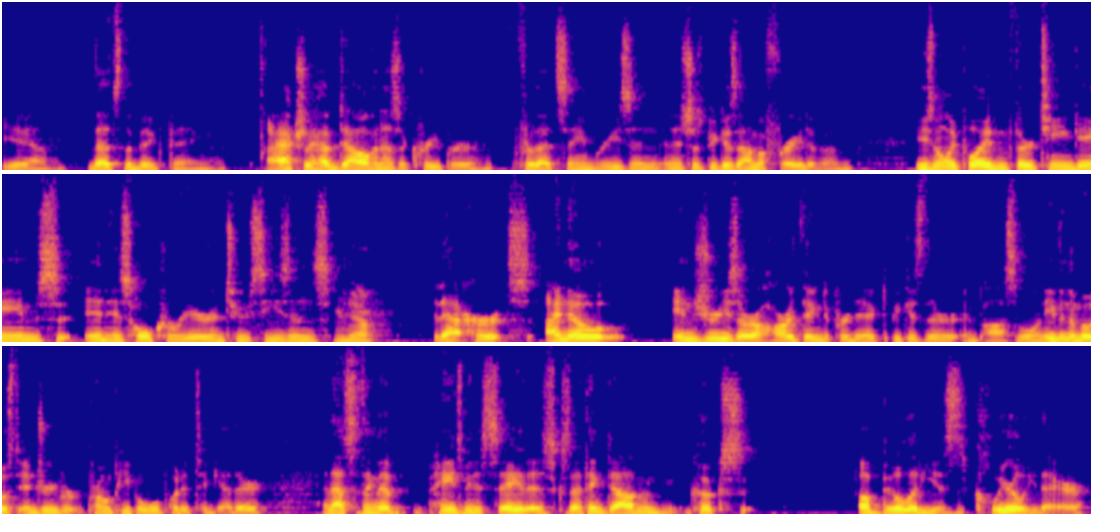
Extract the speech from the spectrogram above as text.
Yeah, that's the big thing. I actually have Dalvin as a creeper for that same reason, and it's just because I'm afraid of him. He's only played in 13 games in his whole career in two seasons. Yeah. That hurts. I know injuries are a hard thing to predict because they're impossible, and even the most injury prone people will put it together. And that's the thing that pains me to say this because I think Dalvin Cook's ability is clearly there.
